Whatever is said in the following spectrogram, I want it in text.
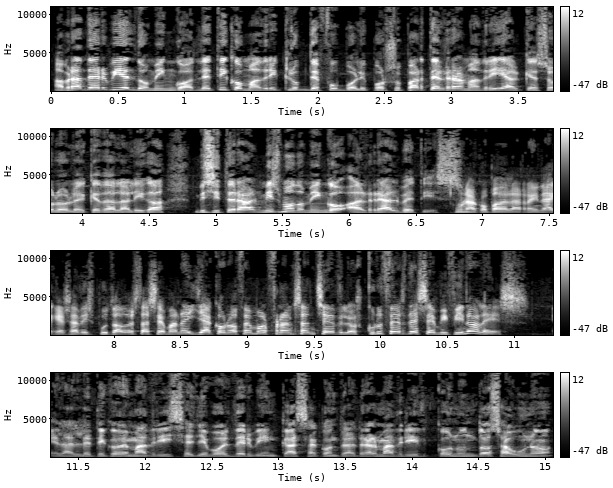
Habrá derby el domingo, Atlético Madrid Club de Fútbol y por su parte el Real Madrid, al que solo le queda la Liga, visitará el mismo domingo al Real Betis. Una Copa de la Reina que se ha disputado esta semana y ya conocemos, Fran Sánchez, los cruces de semifinales. El Atlético de Madrid se llevó el derby en casa contra el Real Madrid con un 2 a 1.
